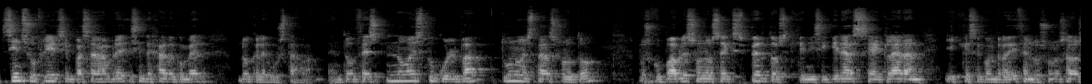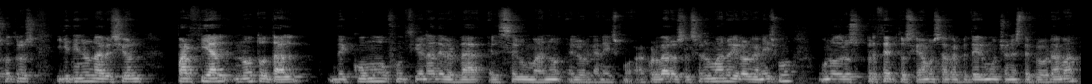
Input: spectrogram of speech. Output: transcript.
sin sufrir, sin pasar hambre y sin dejar de comer lo que le gustaba. Entonces, no es tu culpa, tú no estás roto. Los culpables son los expertos que ni siquiera se aclaran y que se contradicen los unos a los otros y que tienen una versión parcial, no total, de cómo funciona de verdad el ser humano, el organismo. Acordaros, el ser humano y el organismo, uno de los preceptos que vamos a repetir mucho en este programa,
